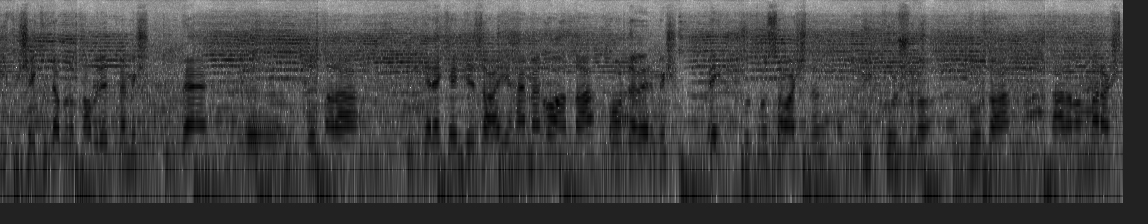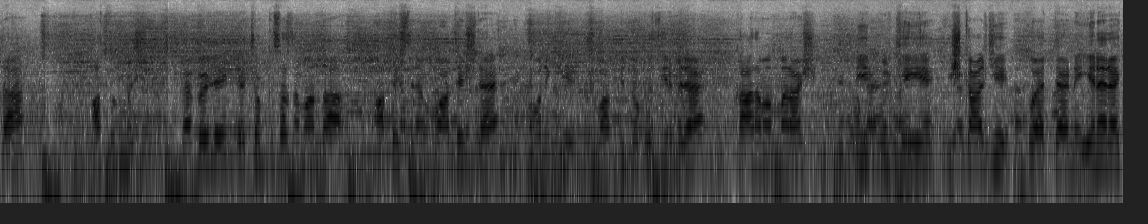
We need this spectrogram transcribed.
hiçbir şekilde bunu kabul etmemiş ve e, bunlara gereken cezayı hemen o anda orada vermiş ve Kurtuluş Savaşı'nın ilk kurşunu burada Kahramanmaraş'ta atılmış ve böylelikle çok kısa zamanda ateşlenen bu ateşle 12 Şubat 1920'de Kahramanmaraş bir ülkeyi işgalci kuvvetlerini yenerek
